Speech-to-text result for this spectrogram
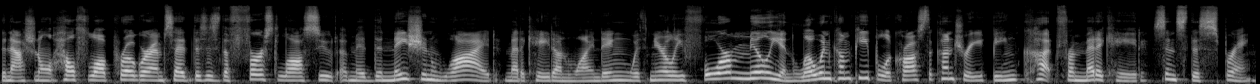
The National Health Law Program said this is the first lawsuit amid the nationwide Medicaid unwinding, with nearly 4 million low income people across the country being cut from Medicaid since this spring.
